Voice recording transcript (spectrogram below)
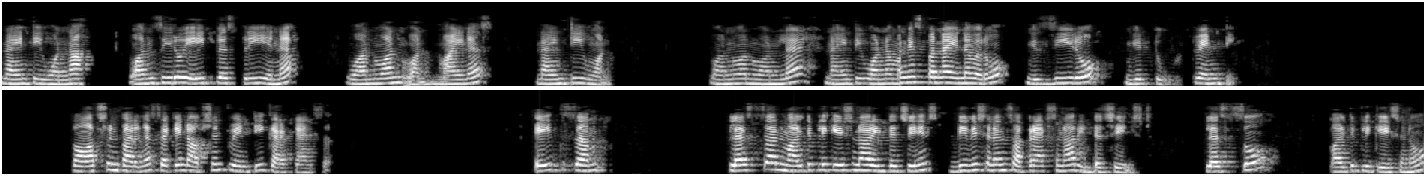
ninety ஒன்னா one zero eight plus three என்ன? One one one minus ninety one one one ஒன்ல நைன்டி ஒன்னை மைனஸ் பண்ணா என்ன வரும்? இங்க ஜீரோ இங்க டூ டுவெண்ட்டி ஆப்ஷன் பாருங்க. Second option twenty correct answer eighth sum plus and multiplication are interchanged division and subtraction are interchanged. பிளஸும் மல்டிப்ளிகேஷனும்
